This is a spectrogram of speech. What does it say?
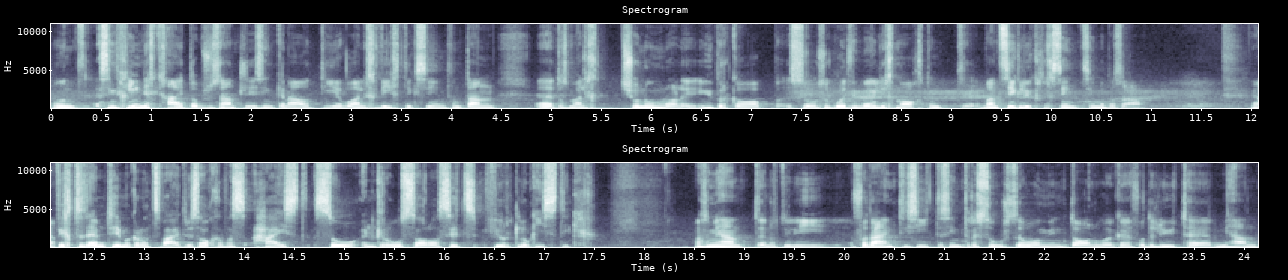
Und es sind Kleinigkeiten, aber schlussendlich sind genau die, die eigentlich wichtig sind und dann, äh, dass man eigentlich schon nur eine Übergabe so, so gut wie möglich macht und äh, wenn sie glücklich sind, sind wir das auch. Ja. Vielleicht zu dem Thema gerade noch zwei, drei Sachen. Was heisst so ein Grossanlass jetzt für die Logistik? Also wir haben natürlich von der einen Seite sind die Ressourcen, die wir anschauen müssen, von den Leuten her. Wir haben,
